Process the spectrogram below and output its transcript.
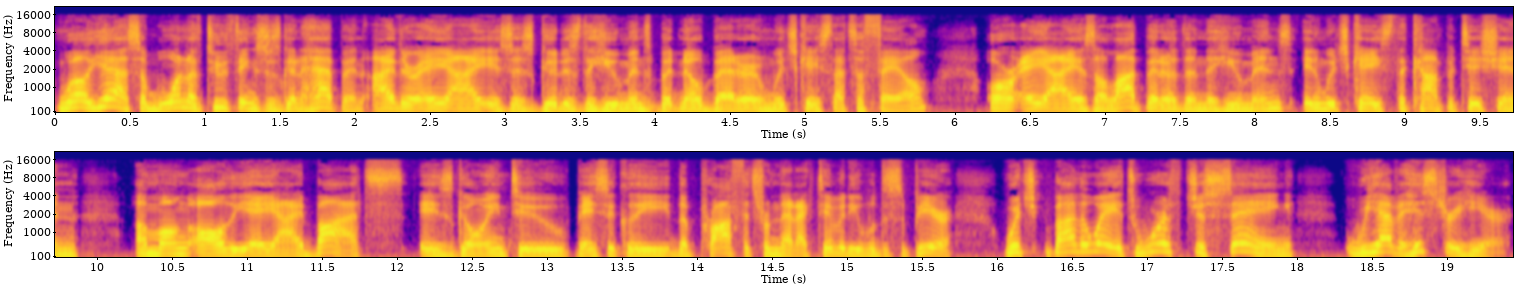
Well, yes, one of two things is going to happen. Either AI is as good as the humans, but no better, in which case that's a fail, or AI is a lot better than the humans, in which case the competition among all the AI bots is going to basically the profits from that activity will disappear. Which, by the way, it's worth just saying we have a history here.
